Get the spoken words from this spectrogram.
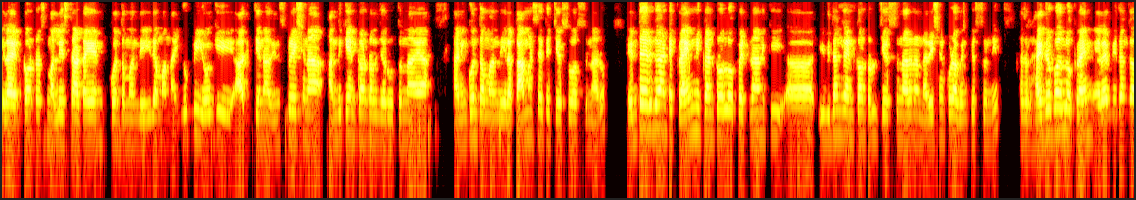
ఇలా ఎన్కౌంటర్స్ మళ్ళీ స్టార్ట్ అయ్యాయి కొంతమంది ఇదేమన్నా యూపీ యోగి ఆదిత్యనాథ్ ఇన్స్పిరేషనా అందుకే ఎన్కౌంటర్లు జరుగుతున్నాయా? అని ఇంకొంతమంది ఇలా కామెంట్స్ అయితే చేస్తూ వస్తున్నారు. ఎంటైర్గా అంటే క్రైమ్ని కంట్రోల్లో పెట్టడానికి ఆ, ఈ విధంగా ఎన్కౌంటర్లు చేస్తున్నారన్న నరేషన్ కూడా వినిపిస్తుంది. అసలు హైదరాబాద్లో క్రైమ్ ఎలా విధంగా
